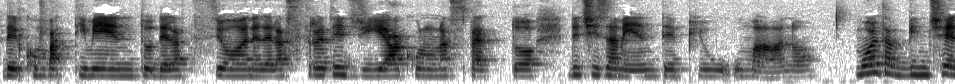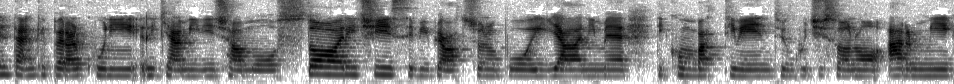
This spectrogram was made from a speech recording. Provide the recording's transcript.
del combattimento, dell'azione, della strategia con un aspetto decisamente più umano molto avvincente anche per alcuni richiami diciamo storici se vi piacciono poi gli anime di combattimento in cui ci sono armi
